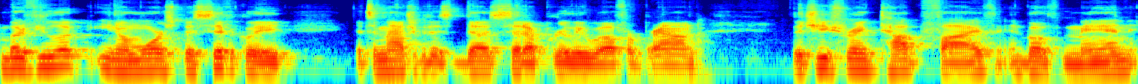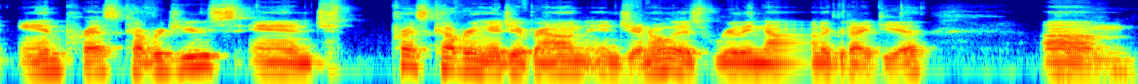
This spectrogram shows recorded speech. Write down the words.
but if you look you know more specifically, it's a matchup that does set up really well for Brown. The Chiefs rank top five in both man and press coverage use, and just press covering AJ Brown in general is really not a good idea. Um,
